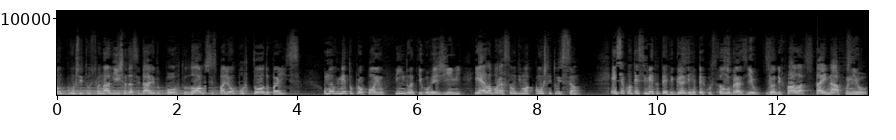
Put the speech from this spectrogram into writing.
Revolução Constitucionalista da cidade do Porto logo se espalhou por todo o país. O movimento propõe o fim do antigo regime e a elaboração de uma Constituição. Esse acontecimento teve grande repercussão no Brasil, de onde fala Tainá Funiô.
